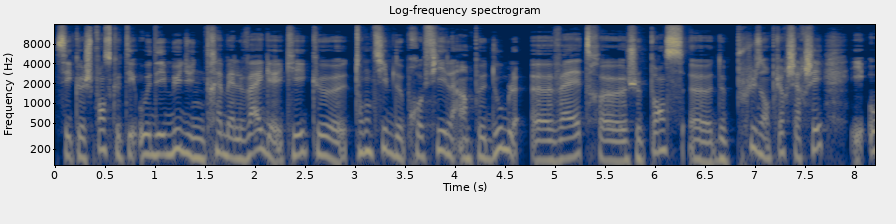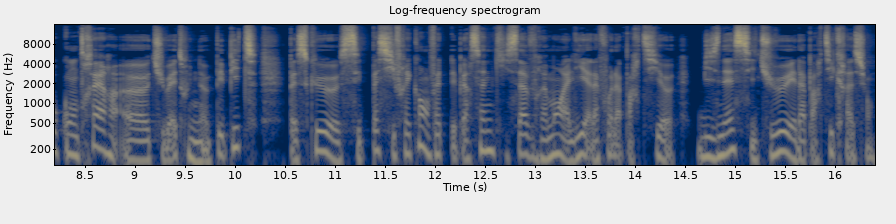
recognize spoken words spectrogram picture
c'est que je pense que tu es au début d'une très belle vague qui est que ton type de profil un peu double euh, va être, euh, je pense, euh, de plus en plus recherché et au contraire, tu vas être une pépite parce que c'est pas si fréquent en fait les personnes qui savent vraiment allier à la fois la partie business si tu veux et la partie création.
